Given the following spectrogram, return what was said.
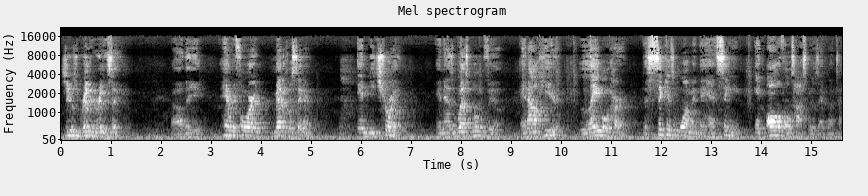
she was really really sick. Uh, the Henry Ford Medical Center in Detroit and as West Bloomfield and out here labeled her the sickest woman they had seen in all those hospitals at one time.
